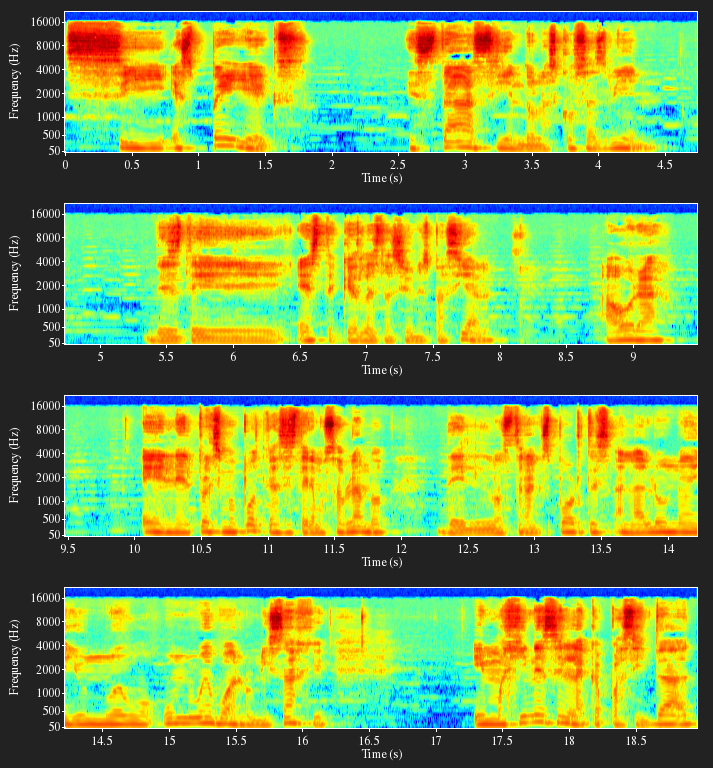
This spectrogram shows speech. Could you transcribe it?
si SpaceX está haciendo las cosas bien desde este que es la estación espacial. Ahora, en el próximo podcast estaremos hablando de los transportes a la luna y un nuevo, un nuevo alunizaje. Imagínense la capacidad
